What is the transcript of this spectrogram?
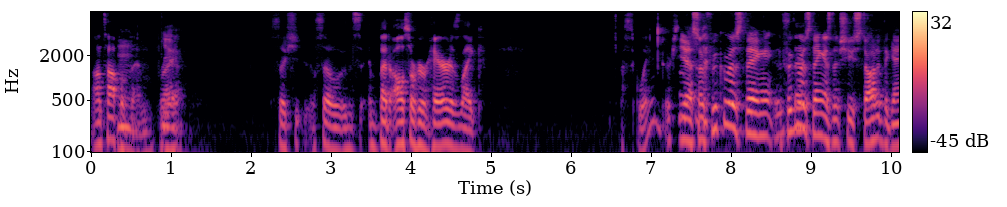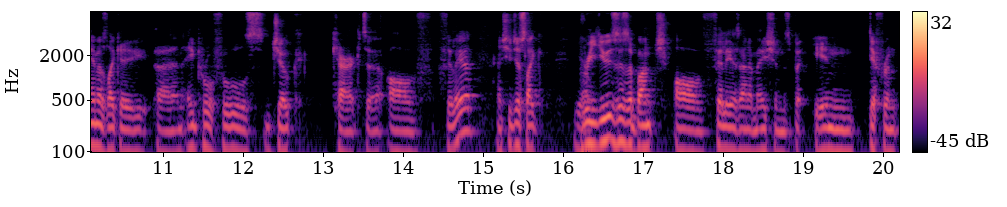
on top of mm, them, right? Yeah, So she, so, it's, but also her hair is like a squid or something. yeah. So Fukua's thing, Fukua's that- thing is that she started the game as like a uh, an April Fool's joke character of Filia, and she just like reuses a bunch of Filia's animations, but in different.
